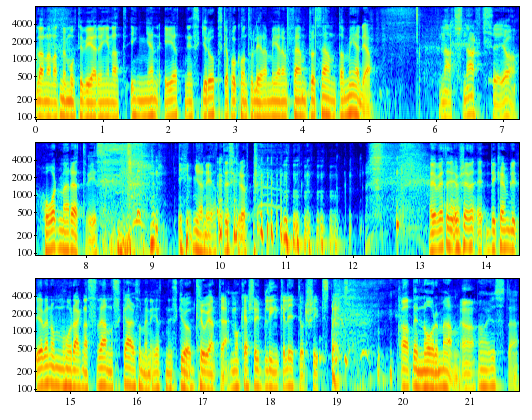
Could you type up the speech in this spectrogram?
Bland annat med motiveringen att ingen etnisk grupp ska få kontrollera mer än 5% av media. Natch, natch, säger jag. Hård men rättvis. Ingen etisk grupp. jag, vet, det kan bli, jag vet inte om hon räknar svenskar som en etnisk grupp. Tror jag inte. Men hon kanske blinkar lite åt Schibsted. Ja, att det är norrmän. Ja. ja just det.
